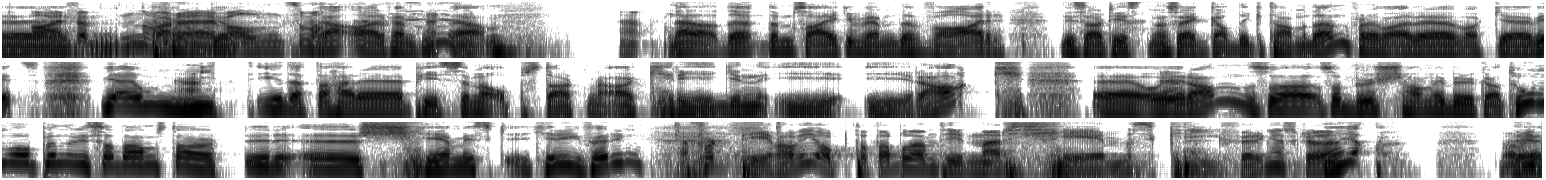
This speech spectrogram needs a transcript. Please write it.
eh, AR-15, var det Valen som Ja, AR-15. ja. Ja. Nei da, de, de sa ikke hvem det var, disse artistene, så jeg gadd ikke ta med den, for det var, var ikke vits. Vi er jo midt i dette her pisset med oppstarten av krigen i Irak eh, og Iran. Så, så Bush han vil bruke atomvåpen hvis Saddam starter eh, kjemisk krigføring. Ja, for det var vi opptatt av på den tiden der. Kjemisk krigføring, husker du det? Ja. Det,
